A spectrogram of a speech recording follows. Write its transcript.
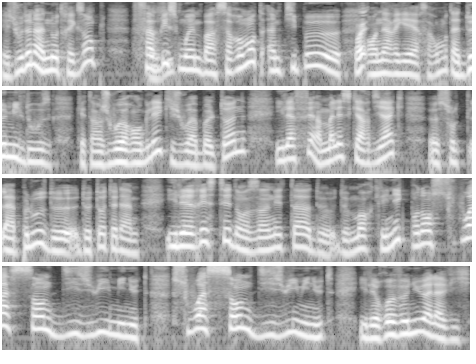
Et je vous donne un autre exemple. Fabrice Mwemba, ça remonte un petit peu euh, en arrière, ça remonte à 2012, qui est un joueur anglais qui jouait à Bolton. Il a fait un malaise cardiaque euh, sur la pelouse de, Tottenham. Il est resté dans un état de, mort clinique pendant 78 minutes. 78 minutes. Il est revenu à la vie.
